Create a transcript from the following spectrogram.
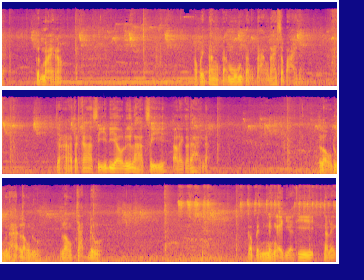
นะต้นไม้เรา เอาไปตั้งตามมุมต่างๆ ได้สบายเลย จะหาตะกร้าสีเดียวหรือหลากสีอะไรก็ได้นะ ลองดูนะฮะ ลองดู ลองจัดดู ก็เป็นหนึ่งไอเดียที่นาเล็ก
